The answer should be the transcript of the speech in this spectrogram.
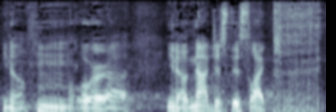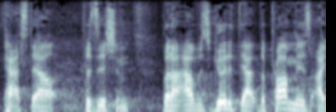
you know, hmm, or, uh, you know, not just this like passed out position. But I, I, was good at that. The problem is I,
